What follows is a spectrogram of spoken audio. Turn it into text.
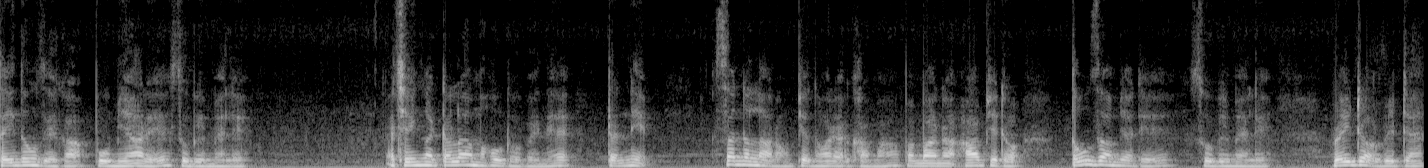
330ကပိုများတယ်ဆိုပေမဲ့လေ အချိန်ကတလမဟုတ်တော့ဘဲနဲ့တစ်နှစ်12လတောင်ပြတ်သွားတဲ့အခါမှာပမာဏအားဖြင့်တော့3ဆမြတ်တယ်ဆိုပေမဲ့လေ rate of return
